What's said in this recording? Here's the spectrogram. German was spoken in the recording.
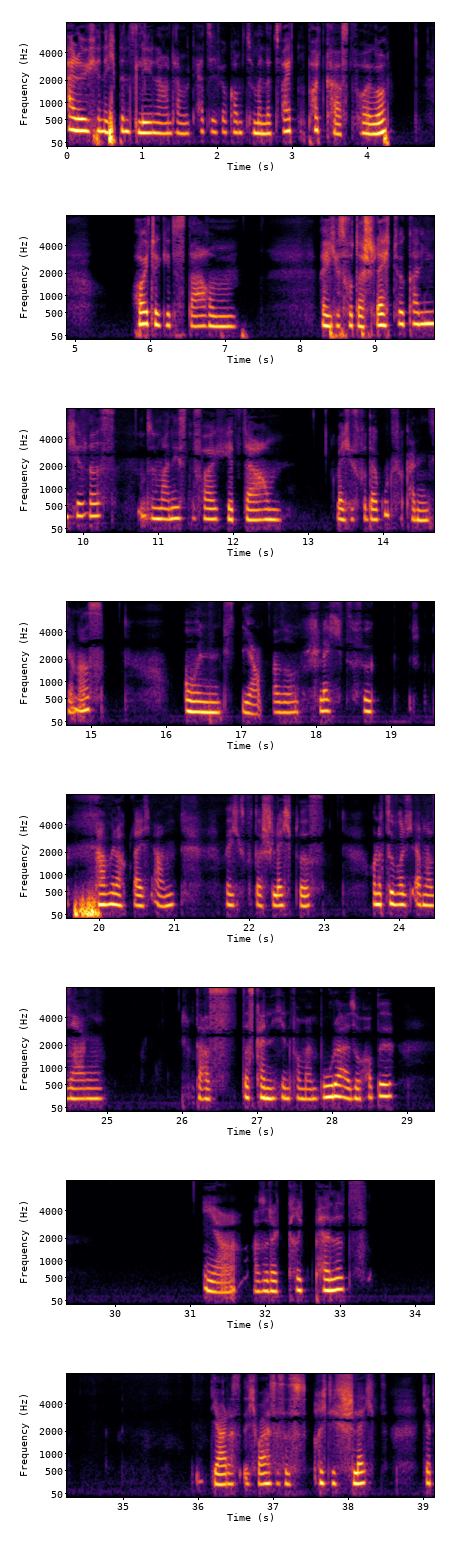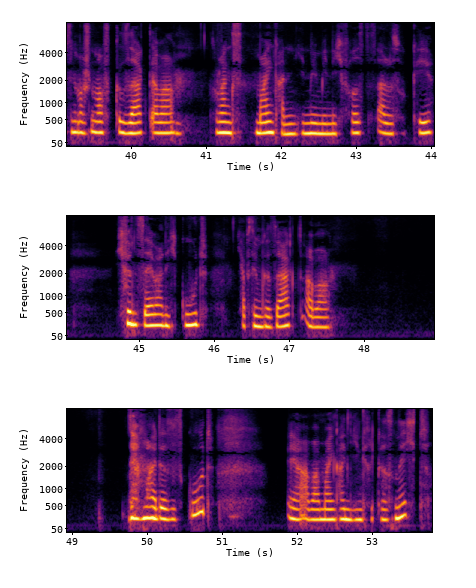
Hallöchen, ich bin's Lena und damit herzlich willkommen zu meiner zweiten Podcast-Folge. Heute geht es darum, welches Futter schlecht für Kaninchen ist. Und in meiner nächsten Folge geht es darum, welches Futter gut für Kaninchen ist. Und ja, also schlecht für. Fangen wir doch gleich an, welches Futter schlecht ist. Und dazu wollte ich einmal sagen, dass das Kaninchen von meinem Bruder, also Hoppel, ja, also der kriegt Pellets. Ja, das, ich weiß, das ist richtig schlecht. Ich habe es ihm auch schon oft gesagt, aber solange es mein Kaninchen mir nicht frisst, ist alles okay. Ich finde es selber nicht gut. Ich habe es ihm gesagt, aber der meint, es ist gut. Ja, aber mein Kaninchen kriegt das nicht.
